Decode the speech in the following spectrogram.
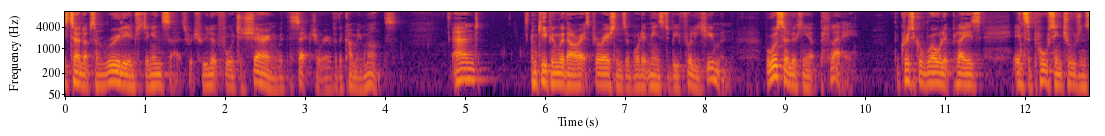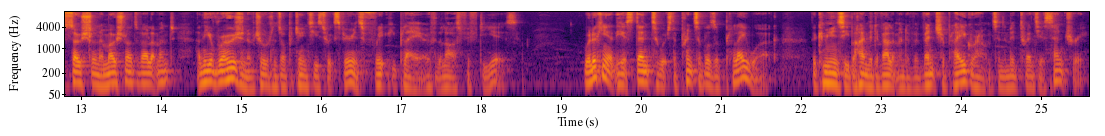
These turned up some really interesting insights, which we look forward to sharing with the sector over the coming months. And, in keeping with our explorations of what it means to be fully human, we're also looking at play, the critical role it plays in supporting children's social and emotional development, and the erosion of children's opportunities to experience free play over the last 50 years. We're looking at the extent to which the principles of play work, the community behind the development of adventure playgrounds in the mid 20th century,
